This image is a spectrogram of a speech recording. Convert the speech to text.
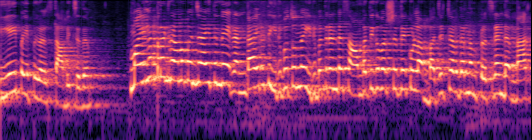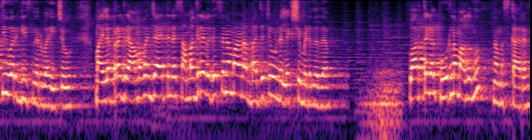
ഡി ഐ പൈപ്പുകൾ സ്ഥാപിച്ചത്. മൈലപ്ര ഗ്രാമപഞ്ചായത്തിന്റെ രണ്ടായിരത്തി ഇരുപത്തൊന്ന് ഇരുപത്തിരണ്ട് സാമ്പത്തിക വർഷത്തേക്കുള്ള ബജറ്റ് അവതരണം പ്രസിഡന്റ് മാത്യു വർഗീസ് നിർവഹിച്ചു. മൈലപ്ര ഗ്രാമപഞ്ചായത്തിന്റെ സമഗ്ര വികസനമാണ് ബജറ്റ് കൊണ്ട് ലക്ഷ്യമിടുന്നത്. വാർത്തകൾ പൂർണമാകുന്നു. നമസ്കാരം.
